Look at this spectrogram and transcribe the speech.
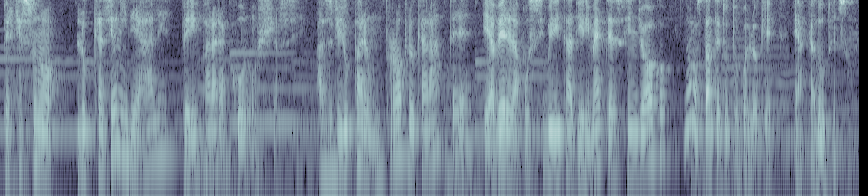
perché sono l'occasione ideale per imparare a conoscersi, a sviluppare un proprio carattere e avere la possibilità di rimettersi in gioco nonostante tutto quello che è accaduto, insomma.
